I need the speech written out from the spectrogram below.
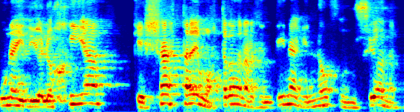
una ideología que ya está demostrada en Argentina que no funciona.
